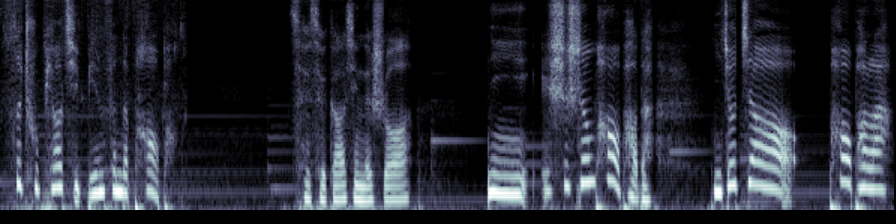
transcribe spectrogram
四处飘起缤纷的泡泡。翠翠高兴地说：“你是生泡泡的，你就叫泡泡啦。”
